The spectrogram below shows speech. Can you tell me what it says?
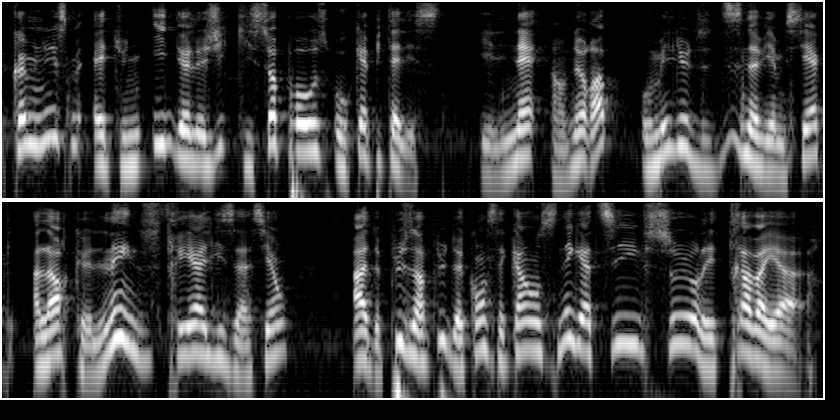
communisme est une idéologie qui s'oppose au capitalisme. Il naît en Europe au milieu du 19e siècle alors que l'industrialisation a de plus en plus de conséquences négatives sur les travailleurs.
